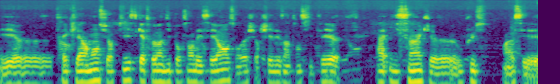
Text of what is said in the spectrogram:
Et euh, très clairement sur piste, 90% des séances, on va chercher des intensités euh, à I5 ou plus. Voilà, c'est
